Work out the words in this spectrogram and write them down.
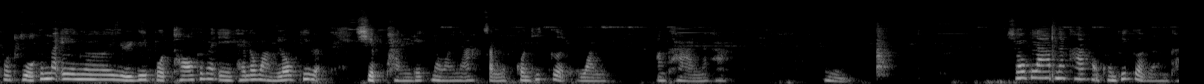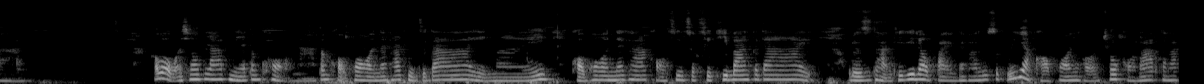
ปวดหัวขึ้นมาเองเลยอยู่ดีปวดท้องขึ้นมาเองให้ระวังโรคที่แบบเฉียบพลันเล็กน้อยนะสำหรับคนที่เกิดวันอังคารนะคะโชคลาภนะคะของคนที่เกิดวันอังคาร เขาบอกว่าโชคลาภเนี้ยต้องขอนะต้องขอพรนะคะ ถึงจะได้เห็นไหมขอพรนะคะ ของสิ่งศักดิ์สิทธิ์ที่บ้านก็ได้ หรือสถานที่ที่เราไปนะคะ รู้สึกว่าอยากขอพรขอโชคขอลาภนะคะ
